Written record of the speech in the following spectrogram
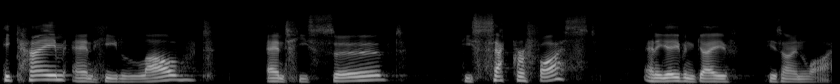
He came and He loved and He served, He sacrificed, and he even gave his own life.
